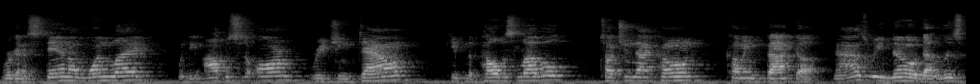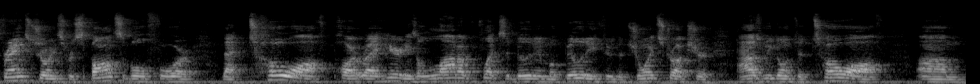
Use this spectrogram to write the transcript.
we're gonna stand on one leg with the opposite arm reaching down, keeping the pelvis level, touching that cone, coming back up. Now, as we know, that Lisfranc's joint is responsible for that toe off part right here. It needs a lot of flexibility and mobility through the joint structure as we go into toe off um,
